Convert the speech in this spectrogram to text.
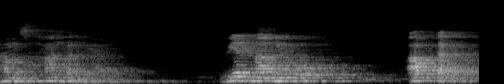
अहम स्थान बन गया। वियतनामियों को अब तक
